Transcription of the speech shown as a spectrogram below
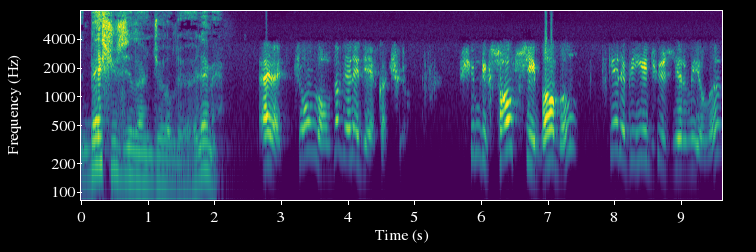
500 yıl önce oluyor öyle mi? Evet. John Law da Venedik'e kaçıyor. Şimdi South Sea Bubble gene 1720 yılı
